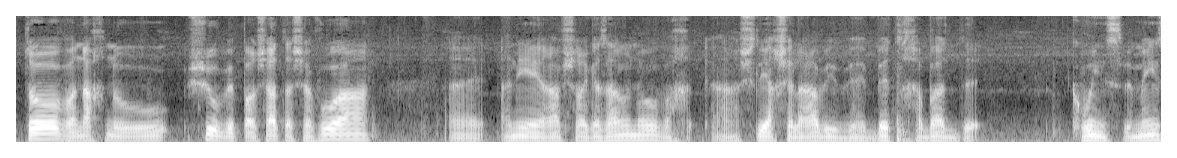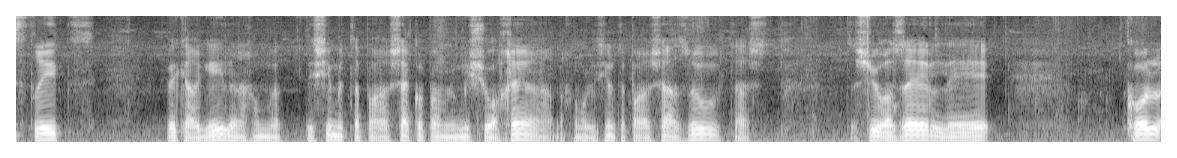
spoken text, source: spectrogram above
טוב, אנחנו שוב בפרשת השבוע. אה, אני הרב שרגא זלמנוב, השליח של הרבי בבית חב"ד קווינס במיין סטריט, וכרגיל אנחנו מקדישים את הפרשה כל פעם למישהו אחר, אנחנו מקדישים את הפרשה הזו, את השיעור הזה, לכל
